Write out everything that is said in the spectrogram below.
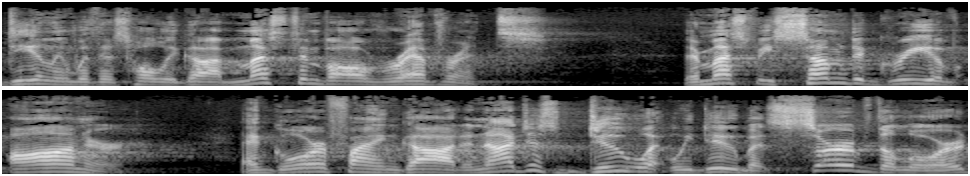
dealing with this holy God must involve reverence. There must be some degree of honor and glorifying God, and not just do what we do, but serve the Lord.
